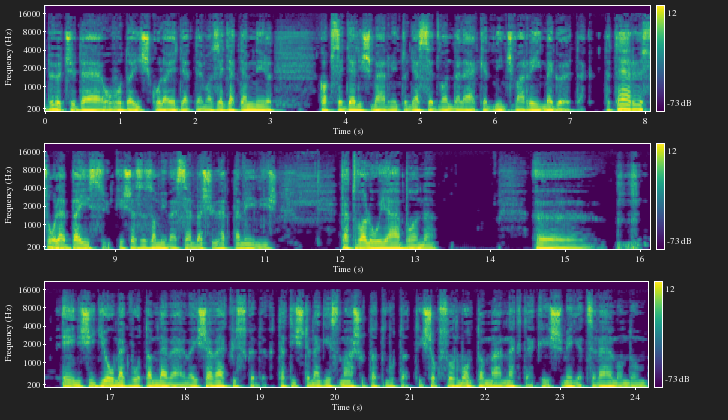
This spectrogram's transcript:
Bölcsöde, óvoda, iskola, egyetem, az egyetemnél kapsz egy elismerményt, hogy eszed van, de lelked nincs, már rég megöltek. Tehát erről szól, ebbe hiszünk, és ez az, amivel szembesülhettem én is. Tehát valójában ö, én is így jó meg voltam nevelve, és evel küzdködök. Tehát Isten egész más utat mutat, és sokszor mondtam már nektek, és még egyszer elmondom,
